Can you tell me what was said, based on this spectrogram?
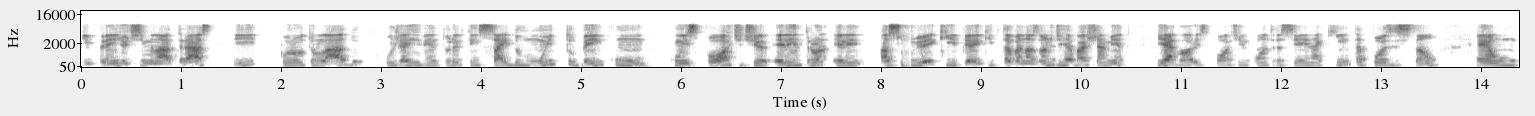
e prende o time lá atrás. E, por outro lado, o Jair Ventura tem saído muito bem com, com o esporte. Ele entrou, ele assumiu a equipe, a equipe estava na zona de rebaixamento e agora o esporte encontra-se aí na quinta posição é um,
